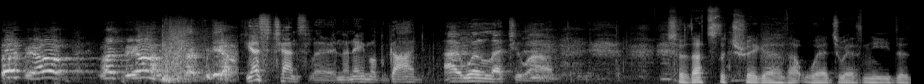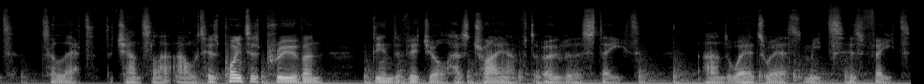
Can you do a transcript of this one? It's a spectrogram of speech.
Let me out. Let me out. Let me out. Yes, Chancellor, in the name of God, I will let you out. So that's the trigger that Wordsworth needed to let the Chancellor out. His point is proven, the individual has triumphed over the state, and Wordsworth meets his fate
